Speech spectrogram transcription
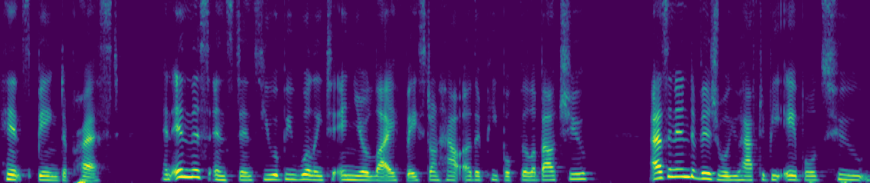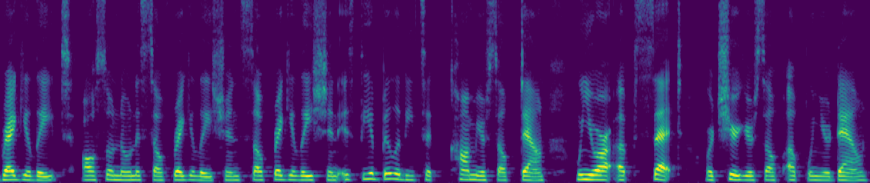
hence being depressed. And in this instance, you will be willing to end your life based on how other people feel about you. As an individual, you have to be able to regulate, also known as self-regulation. Self-regulation is the ability to calm yourself down when you are upset or cheer yourself up when you're down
